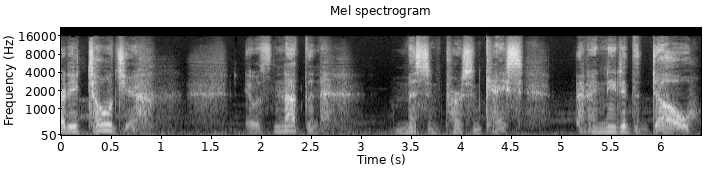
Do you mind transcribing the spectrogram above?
Already told you. It was nothing. A missing person case, and I needed the dough.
